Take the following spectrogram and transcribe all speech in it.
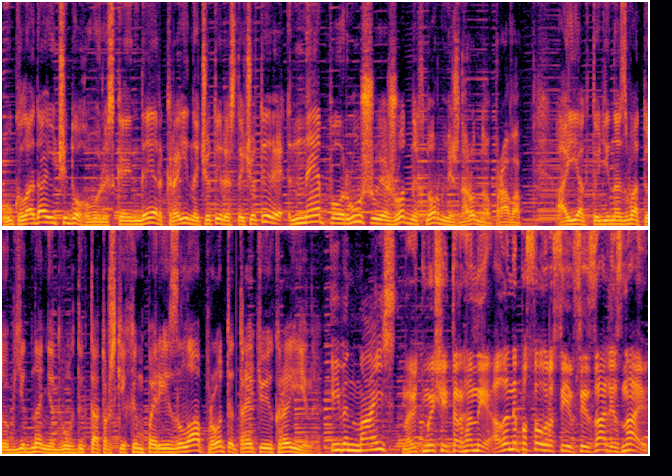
укладаючи договори з КНДР, країна 404 не порушує жодних норм міжнародного права. А як тоді назвати об'єднання двох диктаторських імперій зла проти третьої країни? Навіть миші й таргани, але не посол Росії в цій залі знають,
